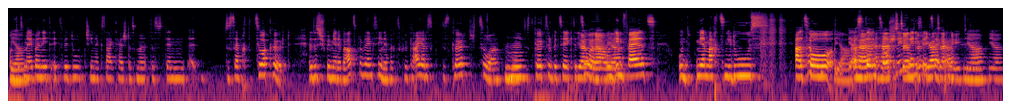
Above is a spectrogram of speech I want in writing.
Und Ja. dass man eben nicht, jetzt wie du Gina gesagt hast, dass man das dann äh, das einfach dazugehört. Weil das war bei mir eben auch das Problem. Gewesen. Einfach das Gefühl, ah, ja, das, das gehört dazu. Mhm. Das gehört zur Beziehung dazu. Ja, genau, und ja. ihm fehlt es und mir macht es nicht aus. Also, Ja. es Aha, klingt aha, so es schlimm, wenn ich es jetzt Ja, sage. sag nicht, ja. ja.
